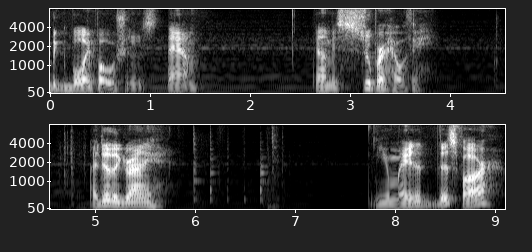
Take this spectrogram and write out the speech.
big boy potions. Damn. Gonna be super healthy. I did it, Granny. You made it this far.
